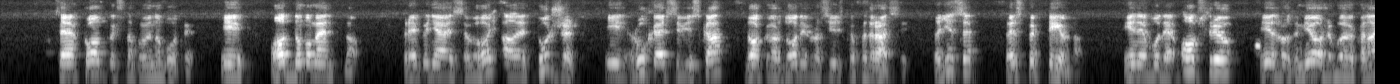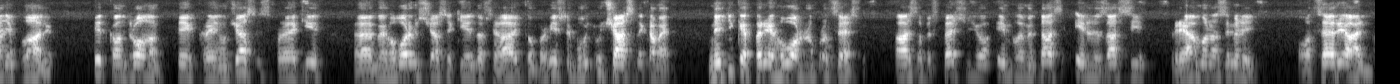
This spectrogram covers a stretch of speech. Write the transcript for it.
Це комплексно повинно бути. І одномоментно припиняється вогонь, але тут же і рухаються війська до кордонів Російської Федерації. Тоді це перспективно. І не буде обстрілу, і зрозуміло, вже буде виконання планів під контролем тих країн-учасниць, про які е, ми говоримо зараз, які досягають компромісу, будуть учасниками не тільки переговорного процесу, а забезпечення його імплементації і реалізації прямо на землі. Оце реально.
